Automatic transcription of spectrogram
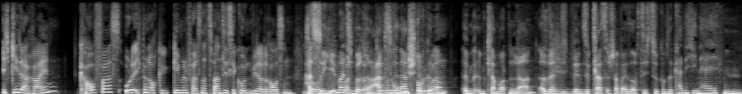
ich gehe da rein kauf was oder ich bin auch gegebenenfalls nach 20 Sekunden wieder draußen. Hast so. du jemals und, Beratung und in Anspruch genommen im, im Klamottenladen? Also wenn, die, wenn sie klassischerweise auf dich zukommen, so kann ich ihnen helfen?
